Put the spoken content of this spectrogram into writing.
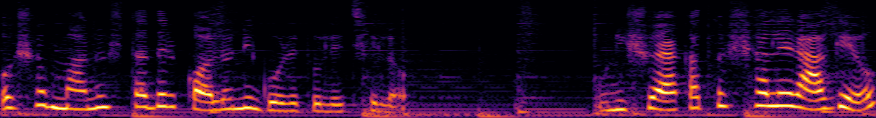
ওসব মানুষ তাদের কলোনি গড়ে তুলেছিল। উনিশশো একাত্তর সালের আগেও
